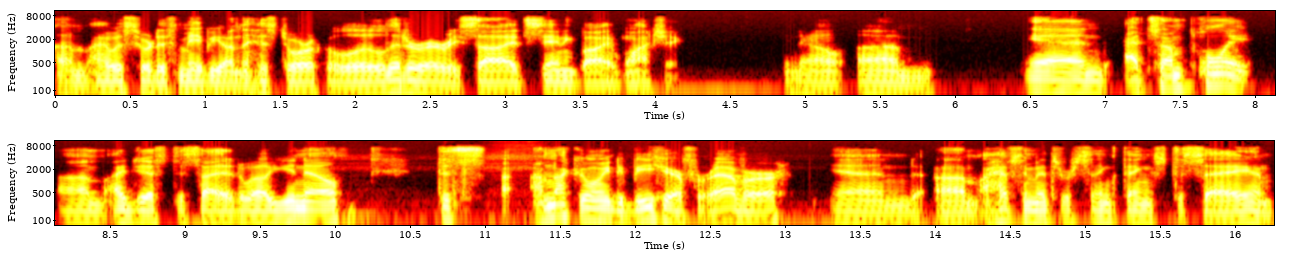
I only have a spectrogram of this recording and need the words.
um, I was sort of maybe on the historical or literary side, standing by watching. You know, um, and at some point, um, I just decided, well, you know, this I'm not going to be here forever and um, I have some interesting things to say. And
